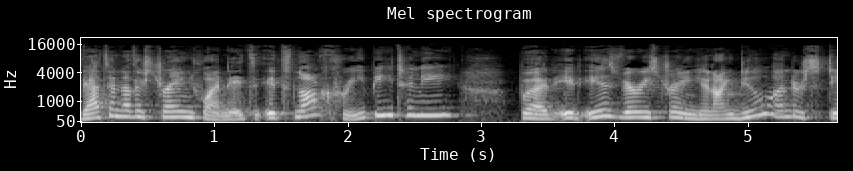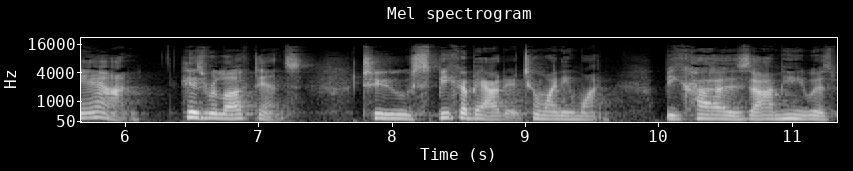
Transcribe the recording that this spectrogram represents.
that's another strange one. It's it's not creepy to me, but it is very strange and I do understand his reluctance to speak about it to anyone because um, he was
